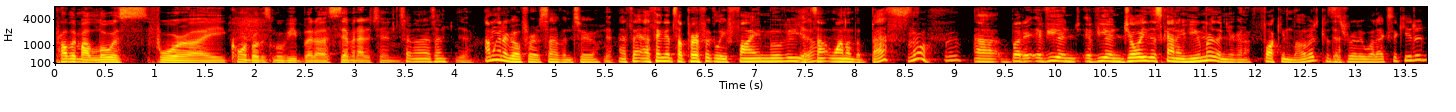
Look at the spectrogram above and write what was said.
probably my lowest for a Coen Brothers movie, but uh, seven out of ten. Seven out of ten. Yeah. I'm gonna go for a seven too. Yeah. I think I think it's a perfectly fine movie. Yeah. It's not one of the best. No, yeah. Uh, but if you en- if you enjoy this kind of humor, then you're gonna fucking love it because it's really well executed.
